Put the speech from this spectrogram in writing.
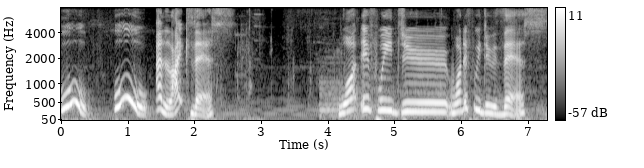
Ooh, ooh, I like this. What if we do what if we do this?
